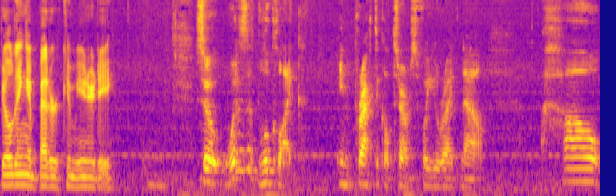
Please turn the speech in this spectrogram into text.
building a better community. So, what does it look like in practical terms for you right now? how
